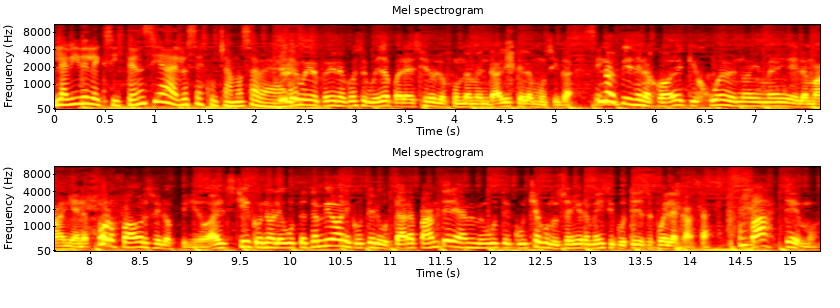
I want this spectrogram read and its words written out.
la vida y la existencia, los escuchamos a Yo les ver. voy a pedir una cosa, cuidado, para decir a los fundamentalistas de la música. Sí. No empiecen a joder que jueves nueve y media de la mañana. Por favor, se los pido. Al chico no le gusta también, y que a usted le gustara Pantera, y a mí me gusta escuchar cuando un señor me dice que usted ya se fue de la casa. Bastemos.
